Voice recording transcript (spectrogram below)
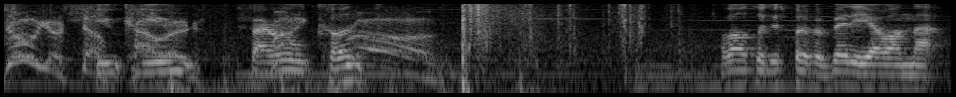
Show yourself, Shoot coward! You, feral Fight cunt. strong. I've also just put up a video on that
